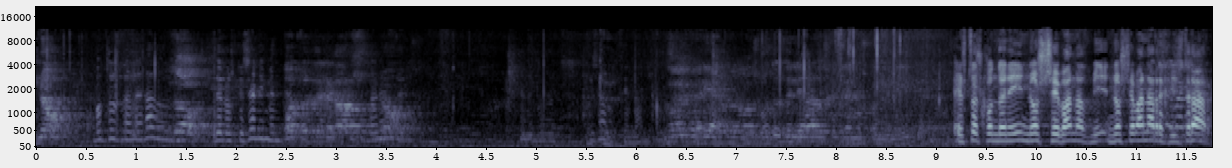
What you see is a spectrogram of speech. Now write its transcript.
No. ¿Votos delegados? De los que se han inventado. Votos delegados, no. Los votos delegados que tenemos con DNI, ¿qué Estos con DNI no se van a, no se van a registrar,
